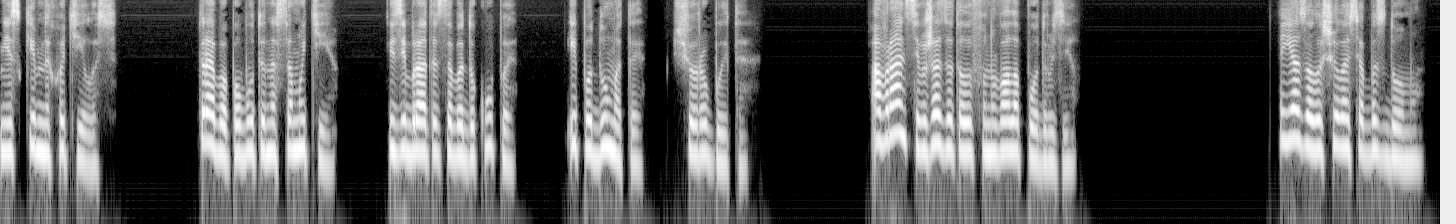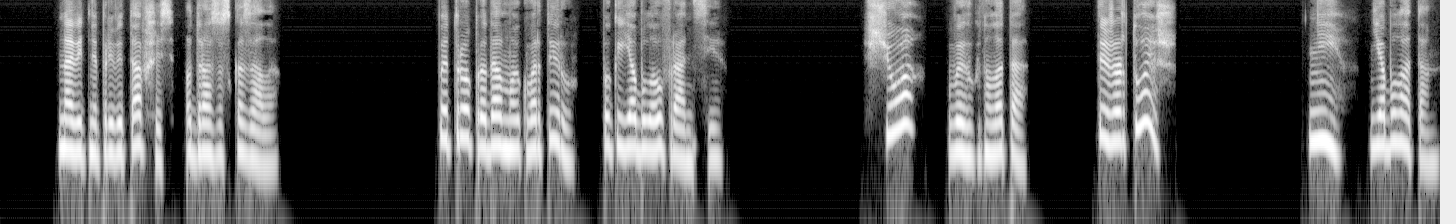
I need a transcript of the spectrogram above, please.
ні з ким не хотілося. Треба побути на самоті, зібрати себе докупи і подумати, що робити. А вранці вже зателефонувала подрузі. Я залишилася без дому. Навіть не привітавшись, одразу сказала Петро продав мою квартиру, поки я була у Франції. Що? вигукнула та. Ти жартуєш? Ні, я була там,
